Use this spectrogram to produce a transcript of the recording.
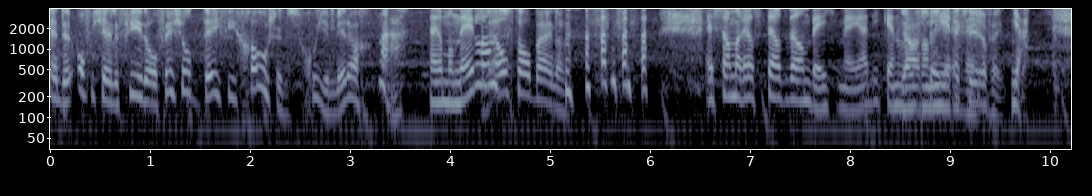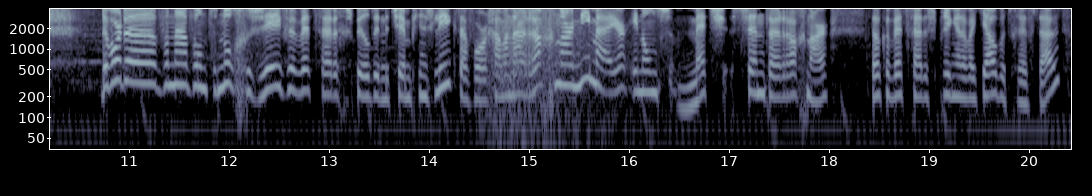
En de officiële vierde official Davy Gozens. Goedemiddag. Nou, helemaal Nederlands. Een elftal bijna. en Samarel stelt wel een beetje mee, hè? die kennen ja, we van zeker. Heerenveen. Ja, er worden vanavond nog zeven wedstrijden gespeeld in de Champions League. Daarvoor gaan we naar Ragnar Niemeyer in ons matchcenter Ragnar. Welke wedstrijden springen er wat jou betreft uit?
